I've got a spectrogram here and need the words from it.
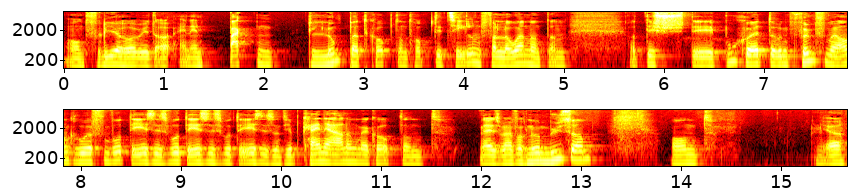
Und früher habe ich da einen Backen klumpert gehabt und habe die Zählen verloren und dann hat die, die Buchhalterung fünfmal angerufen, wo das ist, wo das ist, wo das ist und ich habe keine Ahnung mehr gehabt und ja, es war einfach nur mühsam und ja,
